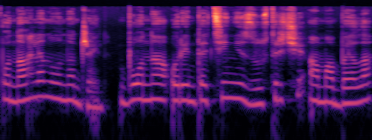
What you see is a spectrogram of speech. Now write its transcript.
Вона глянула на Джейн. Бо на орієнтаційній зустрічі Амабела,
